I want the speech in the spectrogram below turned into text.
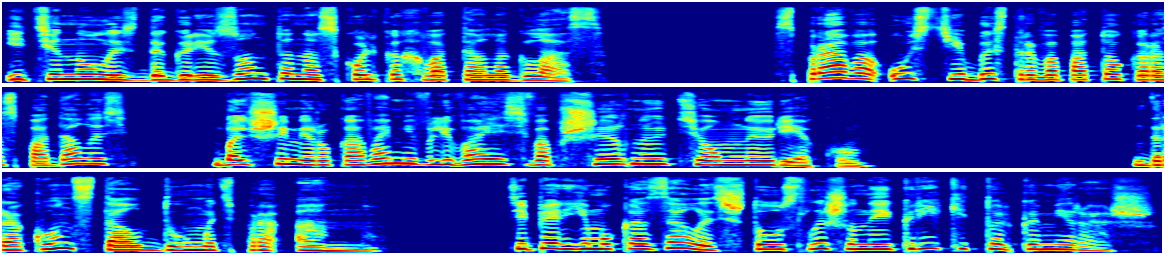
и тянулась до горизонта, насколько хватало глаз. Справа устье быстрого потока распадалось, большими рукавами вливаясь в обширную темную реку. Дракон стал думать про Анну. Теперь ему казалось, что услышанные крики — только мираж.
